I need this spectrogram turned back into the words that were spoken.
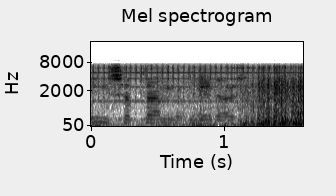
10 september 2000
